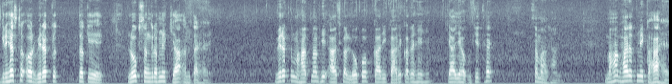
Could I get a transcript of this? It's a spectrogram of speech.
गृहस्थ और विरक्त के लोक संग्रह में क्या अंतर है? विरक्त महात्मा भी आजकल लोकोपकारी कार्य कर रहे हैं। क्या यह उचित है? समाधान। महाभारत में कहा है,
